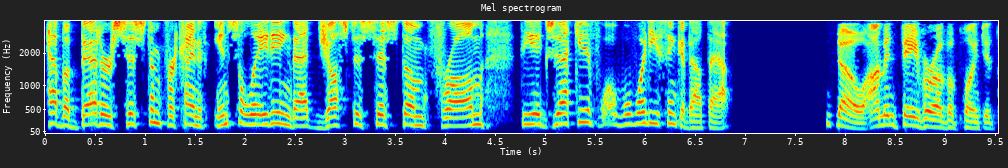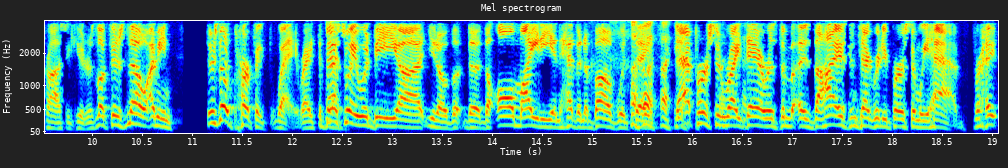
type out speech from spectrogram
have a better system for kind of insulating that justice system from the executive? What, what do you think about that? No, I'm in favor of appointed prosecutors. Look, there's no, I mean, there's no perfect way, right? The best yeah. way would be, uh, you know, the, the, the Almighty in heaven above would say yeah. that person right there is the is the highest integrity person we have, right?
